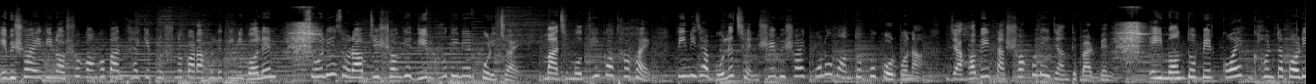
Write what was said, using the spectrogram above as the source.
এ বিষয়ে এদিন অশোক গঙ্গোপাধ্যায়কে প্রশ্ন করা হলে তিনি বলেন, সোলি সোরাবজির সঙ্গে দীর্ঘদিনের পরিচয়। মাঝে মধ্যেই কথা হয়, তিনি যা বলেছেন সে বিষয়ে কোনো মন্তব্য করব না। যা হবে তা সকলেই জানতে পারবেন। এই মন্তব্যের কয়েক ঘণ্টা পরে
